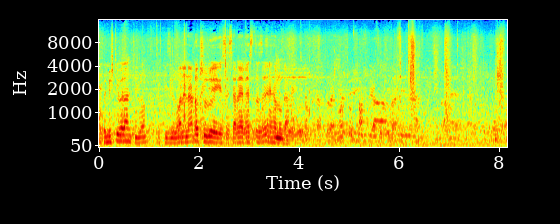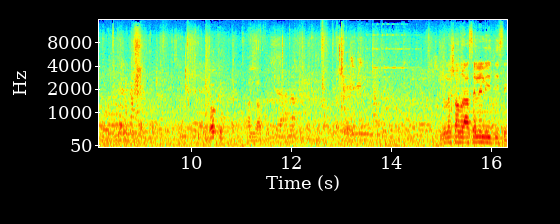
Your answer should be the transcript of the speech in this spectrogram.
আচ্ছা মিষ্টি বেড়া আনছিল এক মানে নাটক শুরু হয়ে গেছে স্যার ব্যস্ত আছে এখন ওটা ওকে আল্লাহ এগুলো সব রাসেলে লিজ দিছে।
